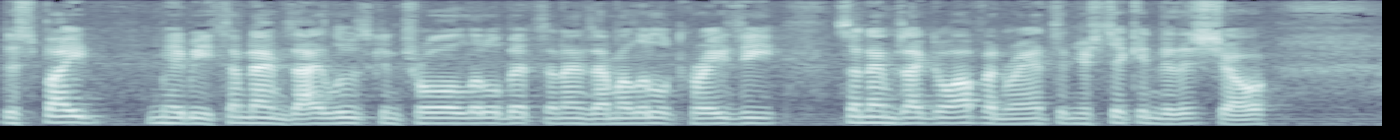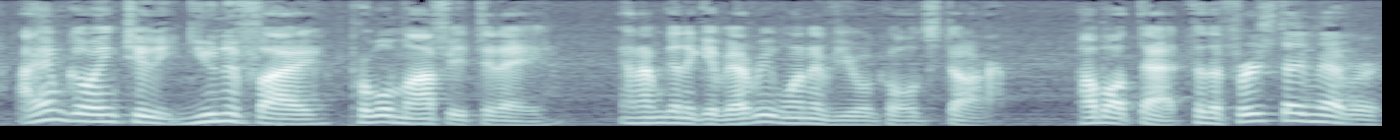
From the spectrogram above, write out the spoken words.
despite maybe sometimes I lose control a little bit, sometimes I'm a little crazy, sometimes I go off on rants, and you're sticking to this show. I am going to unify Purple Mafia today, and I'm going to give every one of you a gold star. How about that? For the first time ever,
